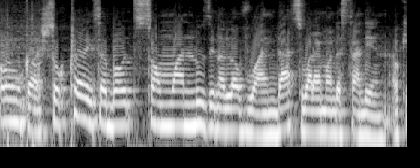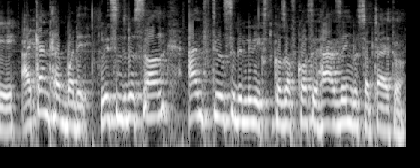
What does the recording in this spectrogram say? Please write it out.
Oh gosh, so clearly it's about someone losing a loved one. That's what I'm understanding. Okay, I can't help but listen to the song and still see the lyrics because, of course, it has English subtitle.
